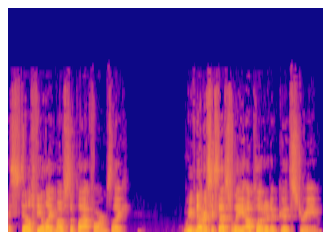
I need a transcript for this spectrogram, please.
I still feel like most of the platforms like we've never successfully uploaded a good stream.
